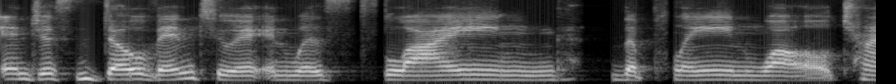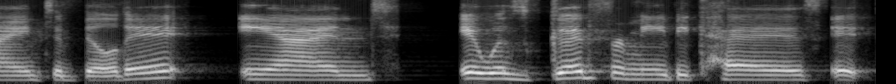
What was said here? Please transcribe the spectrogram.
and just dove into it and was flying the plane while trying to build it. And it was good for me because it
